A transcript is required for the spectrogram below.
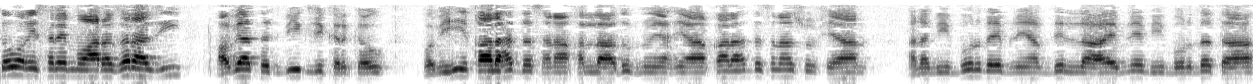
کو هغه سره معارضه راځي او بیا تطبیق ذکر کو وبه قال حدثنا خلاد بن يحيى قال حدثنا سفيان عن ابي برده ابن عبد الله ابن ابي برده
